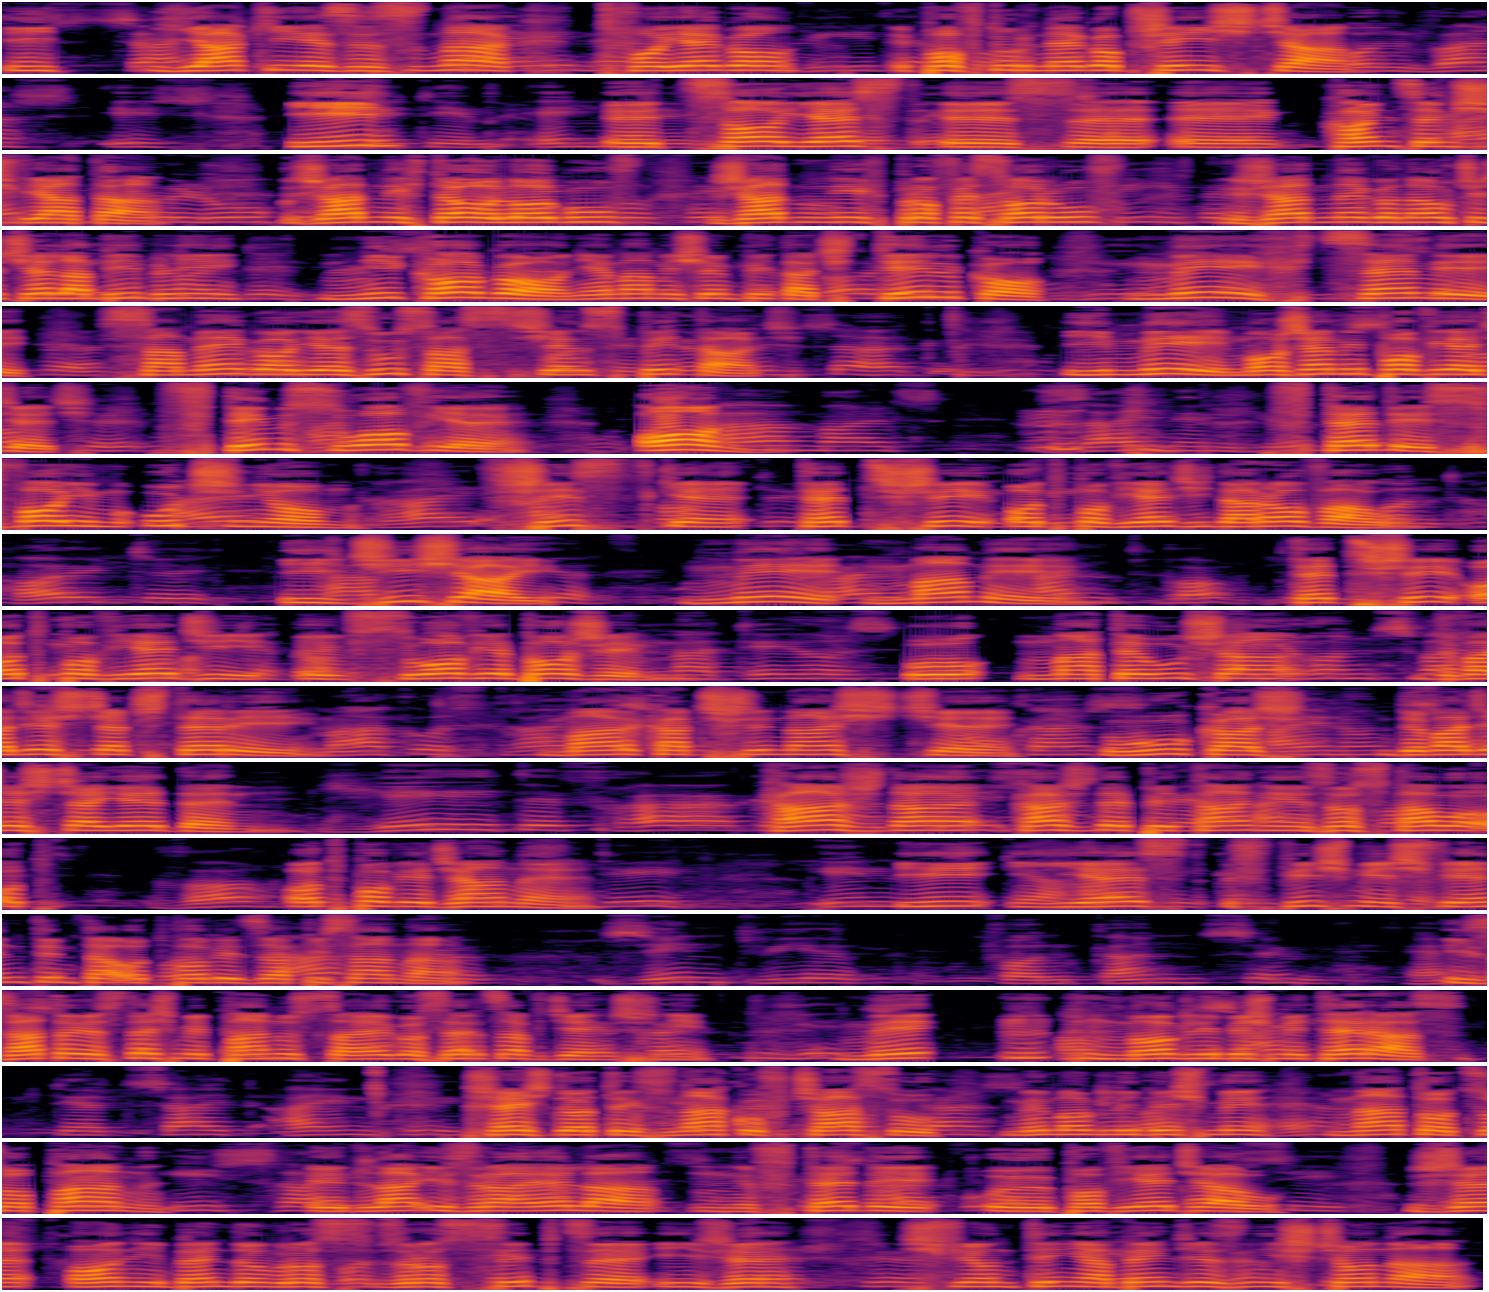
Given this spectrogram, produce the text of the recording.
i jaki jest znak Twojego powtórnego przyjścia i y, co jest y, z y, końcem świata. Żadnych teologów, żadnych profesorów, żadnego nauczyciela Biblii, nikogo nie mamy się pytać, tylko my chcemy samego Jezusa się spytać. I my możemy powiedzieć w tym słowie, On wtedy swoim uczniom wszystkie te trzy odpowiedzi darował. I dzisiaj my mamy te trzy odpowiedzi w Słowie Bożym. U Mateusza 24, Markus 3 Marka 13, Łukasz 21. jede Frage Każda, każde pytanie zostało od, worden odpowiedziane i jest w Piśmie Świętym ta odpowiedź zapisana. I za to jesteśmy Panu z całego serca wdzięczni. My moglibyśmy teraz przejść do tych znaków czasu. My moglibyśmy na to, co Pan dla Izraela wtedy y, powiedział, że oni będą roz, w rozsypce i że świątynia będzie zniszczona.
